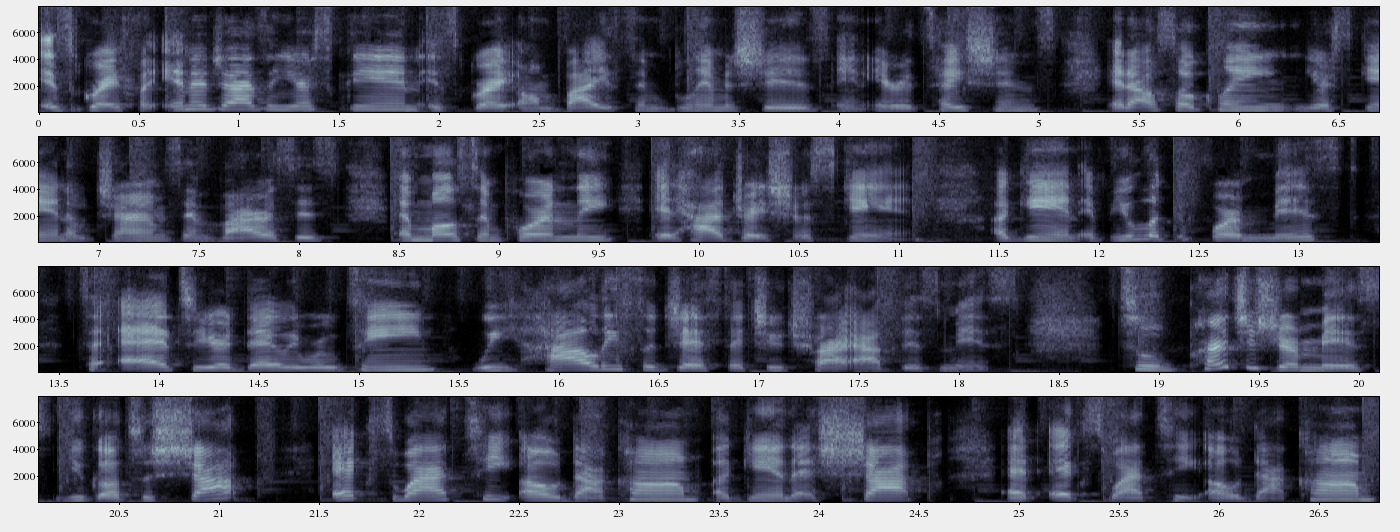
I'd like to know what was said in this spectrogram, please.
It's great for energizing your skin. It's great on bites and blemishes and irritations. It also cleans your skin of germs and viruses. And most importantly, it hydrates your skin. Again, if you're looking for a mist to add to your daily routine, we highly suggest that you try out this mist. To purchase your mist, you go to shop xyto.com. Again, that's shop at xyto.com.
